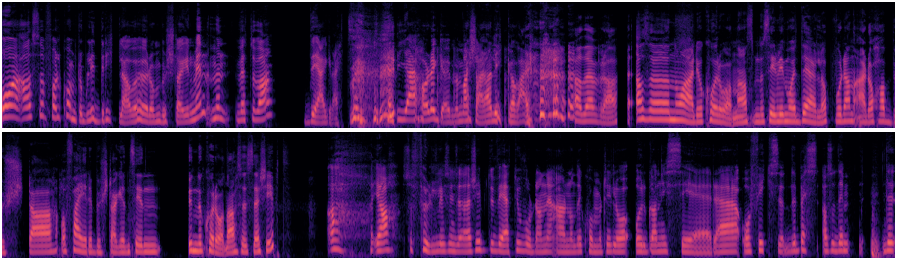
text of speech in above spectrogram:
Og altså, folk kommer til å bli drittlei av å høre om bursdagen min, men vet du hva? Det er greit. Jeg har det gøy med meg sjæl allikevel. Ja, det er bra. Altså, nå er det jo korona, som du sier. Vi må jo dele opp. Hvordan er det å ha bursdag og feire bursdagen sin under korona? Syns du det er kjipt? Ah, ja, selvfølgelig syns jeg det er kjipt. Du vet jo hvordan jeg er når det kommer til å organisere og fikse det beste Altså, det, det,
